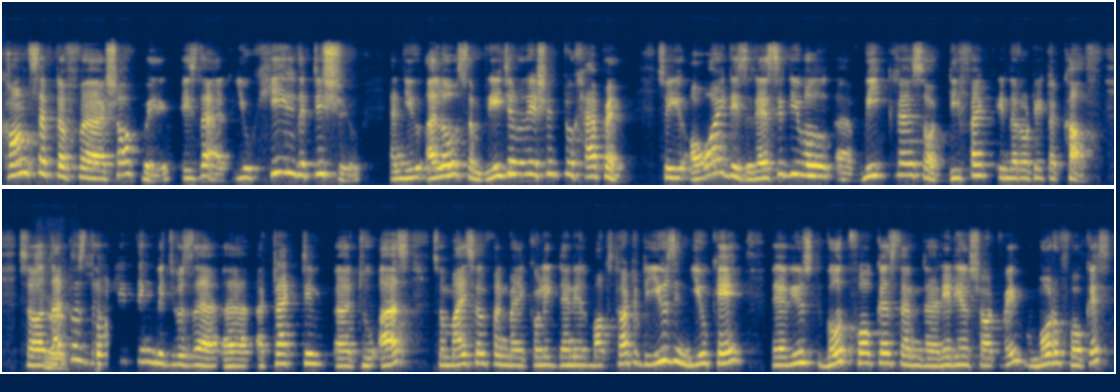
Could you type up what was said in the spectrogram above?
concept of uh, shockwave is that you heal the tissue and you allow some regeneration to happen so you avoid this residual uh, weakness or defect in the rotator cuff. So sure. that was the only thing which was uh, uh, attractive uh, to us. So myself and my colleague Daniel Mark started to use in UK. They have used both focus and uh, radial shockwave, more focus.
